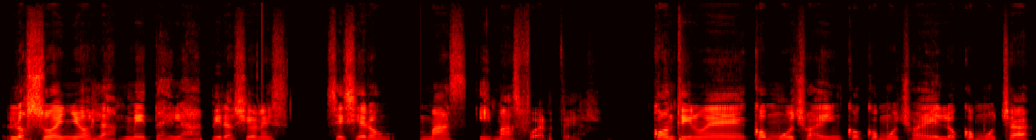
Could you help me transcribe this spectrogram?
los sueños, las metas y las aspiraciones se hicieron más y más fuertes. Continué con mucho ahínco, con mucho ahelo, con mucha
